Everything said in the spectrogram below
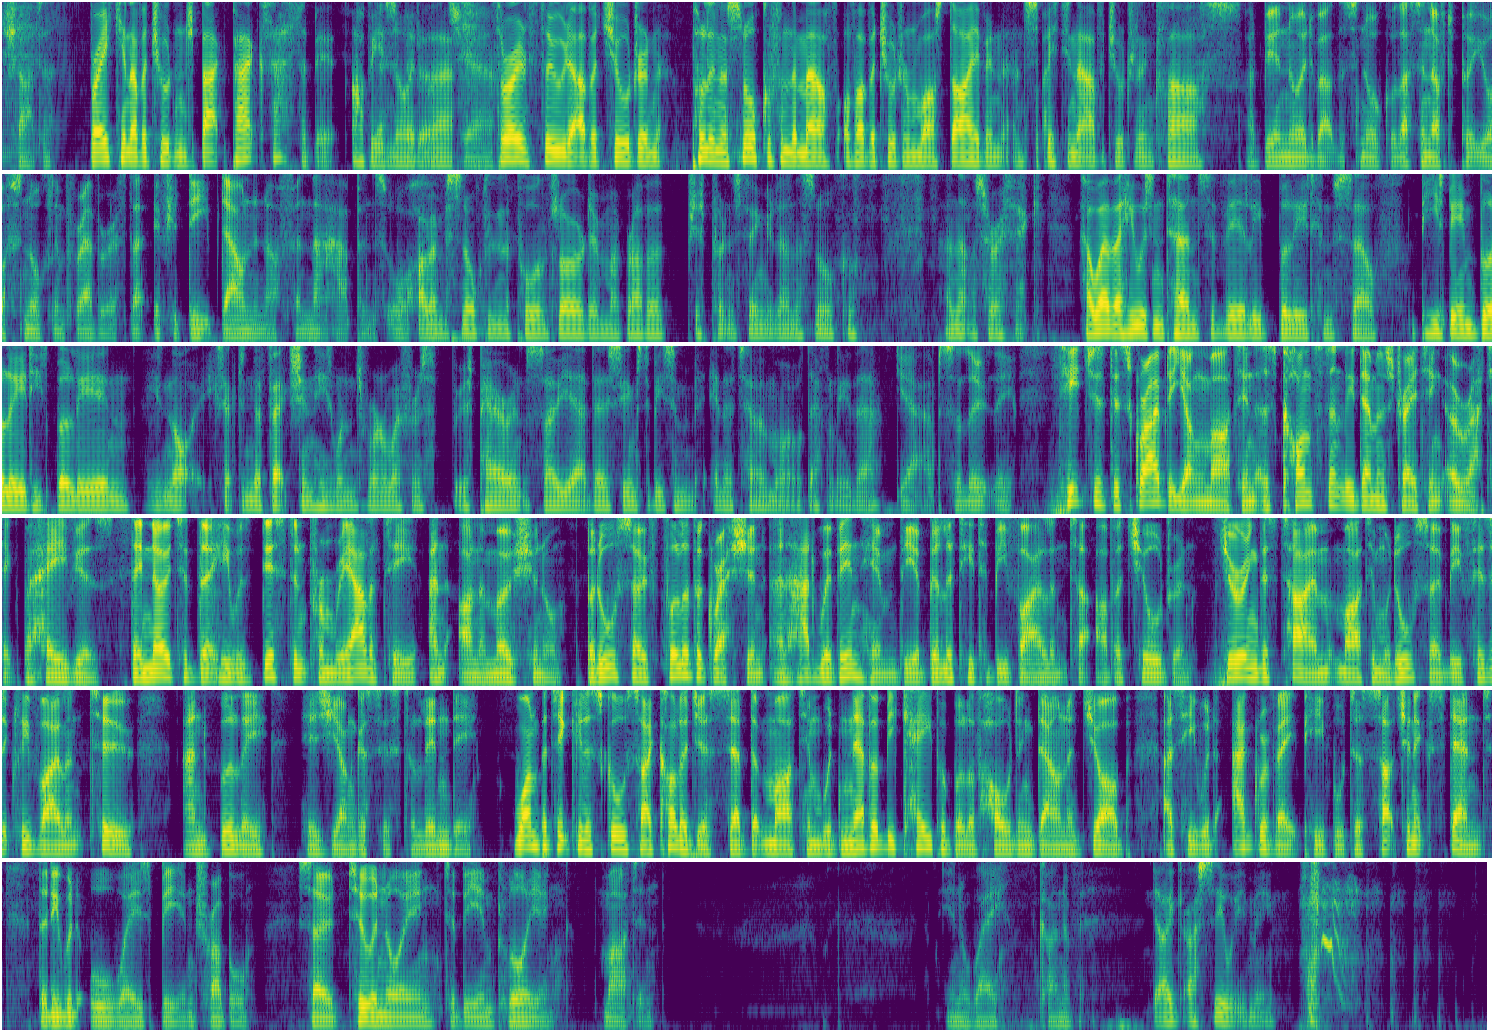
Shatter. breaking other children's backpacks. That's a bit. I'll be That's annoyed at that. much, yeah. Throwing food at other children, pulling a snorkel from the mouth of other children whilst diving, and spitting at other children in class. I'd be annoyed about the snorkel. That's enough to put you off snorkeling forever if that if you're deep down enough and that happens. Oh. I Oh, remember snorkeling in the pool in Florida, and my brother just putting his finger down the snorkel, and that was horrific. However, he was in turn severely bullied himself. He's being bullied. He's bullying. He's not accepting affection. He's wanting to run away from his, his parents. So yeah, there seems to be some inner turmoil definitely there. yeah, absolutely. Teachers described a young Martin as constantly demonstrating erratic behaviours. They noted that he was distant from reality and unemotional, but also full of aggression and had within him the ability to be violent to other children. During this time, Martin would also be physically violent too and bully his younger sister Lindy. One particular school psychologist said that Martin would never be capable of holding down a job as he would aggravate people to such an extent that he would always be in trouble. So, too annoying to be employing Martin. In a way, kind of. I, I see what you mean.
